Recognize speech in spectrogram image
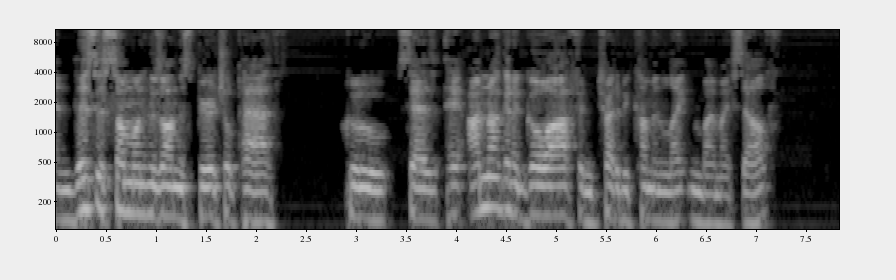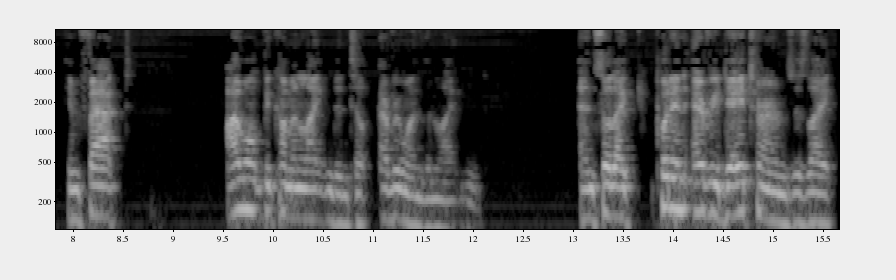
And this is someone who's on the spiritual path who says, Hey, I'm not going to go off and try to become enlightened by myself. In fact, I won't become enlightened until everyone's enlightened. And so like put in everyday terms is like,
